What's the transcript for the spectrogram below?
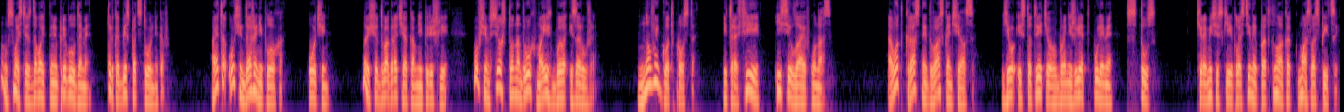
ну, в смысле с домотными приблудами, только без подствольников. А это очень даже неплохо. Очень. Ну, еще два грача ко мне перешли. В общем, все, что на двух моих было из оружия. Новый год просто. И трофеи, и Силаев у нас. А вот Красный 2 скончался. Его из 103-го в бронежилет пулями «Стуз». Керамические пластины проткнуло, как масло спицей.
